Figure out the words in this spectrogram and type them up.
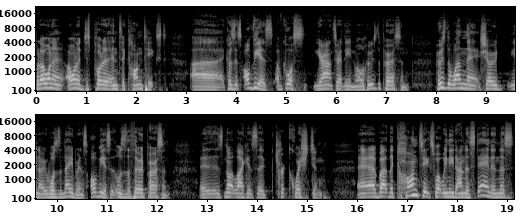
But I want to I wanna just put it into context because uh, it's obvious, of course, your answer at the end. Well, who's the person? Who's the one that showed, you know, was the neighbor? And it's obvious it was the third person. It's not like it's a trick question. Uh, but the context, what we need to understand in this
